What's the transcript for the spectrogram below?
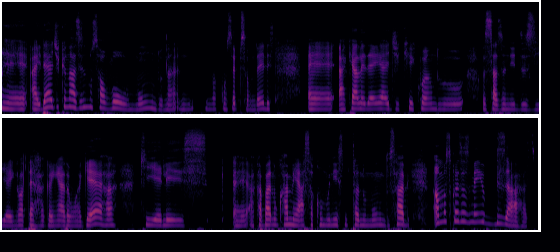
É, a ideia de que o nazismo salvou o mundo, na, na, concepção deles, é aquela ideia de que quando os Estados Unidos e a Inglaterra ganharam a guerra, que eles é, acabaram com a ameaça comunista no mundo, sabe? É umas coisas meio bizarras.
